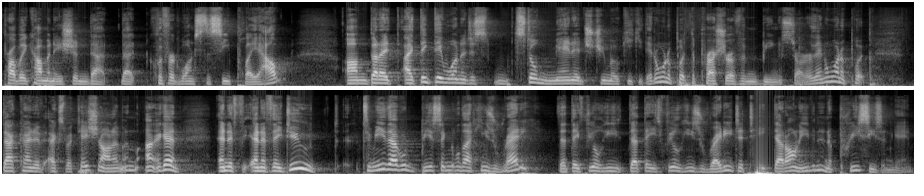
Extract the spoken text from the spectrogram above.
probably a combination that that Clifford wants to see play out. Um, but I, I think they want to just still manage Chuma Okeke. They don't want to put the pressure of him being a starter. They don't want to put that kind of expectation on him. And uh, again, and if and if they do, to me that would be a signal that he's ready. That they feel he that they feel he's ready to take that on, even in a preseason game.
